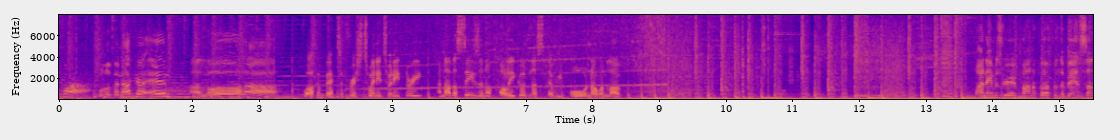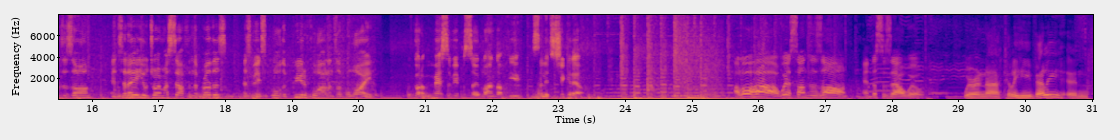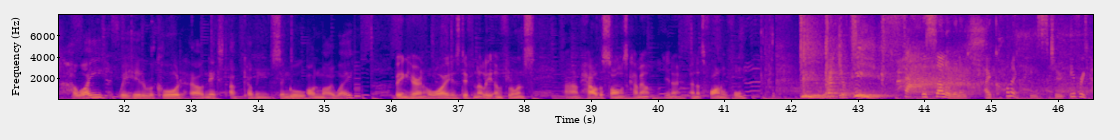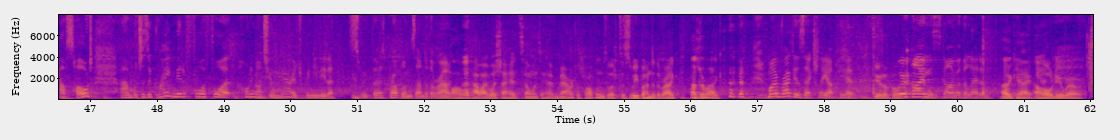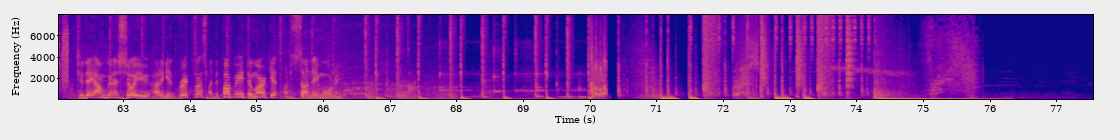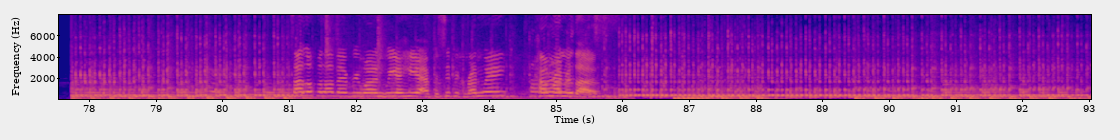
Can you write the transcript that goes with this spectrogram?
Aloha. Ulavanaka and aloha. Welcome back to Fresh 2023, another season of Poly goodness that we all know and love. My name is Rio Panapa from the band Sons of Zion, and today you'll join myself and the brothers as we explore the beautiful islands of Hawaii. We've got a massive episode lined up for you, so let's check it out. Aloha, we're Sons of Zion, and this is our world. We're in uh, Kalihi Valley in Hawaii. We're here to record our next upcoming single, On My Way. Being here in Hawaii has definitely influenced um, how the songs come out, you know, in its final form. The salo, an iconic piece to every household, um, which is a great metaphor for holding on to your marriage when you need to sweep those problems under the rug. Oh, how I wish I had someone to have marital problems with to sweep under the rug. How's your rug? My rug is actually up here. Beautiful. We're high in the sky with Aladdin. Okay, a whole new world. Today I'm gonna show you how to get breakfast at the Papeete Market on Sunday morning. Runway. Come, run with us.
